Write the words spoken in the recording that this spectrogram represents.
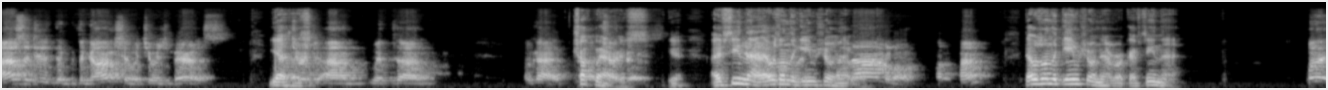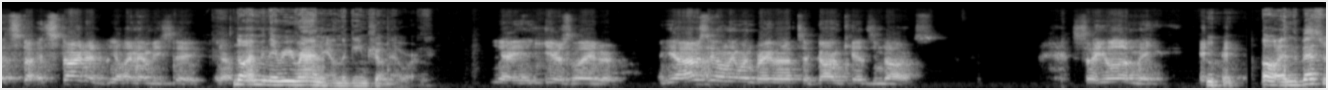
I also did the, the Gong Show with George Barris. Yes, George, um, with um, oh god, Chuck uh, Barris. Yeah, I've seen that. That was on the Game Show Network. Phenomenal, huh? That was on the Game Show Network. I've seen that. Well, it, sta- it started, you know, on NBC. You know, No, I mean they reran it on the Game Show Network. yeah, yeah, years later. And yeah, I was the only one brave enough to gong kids and dogs. So you love me. Oh, and the best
